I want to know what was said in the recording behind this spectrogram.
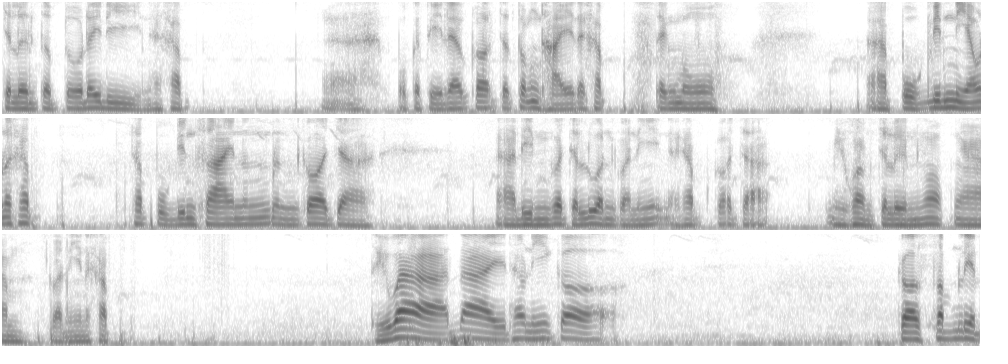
เจริญเติบโตได้ดีนะครับปกติแล้วก็จะต้องไถนะครับ แตงโมปลูกดินเหนียวนะครับ ถ้าปลูกดินทรายนั้นมันก็จะดินก็จะร่วนกว่านี้นะครับ ก็จะมีความเจริญงอกงามกว่านี้นะครับ ถือว่าได้เท่านี้ก็ ก็สำเร็จ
